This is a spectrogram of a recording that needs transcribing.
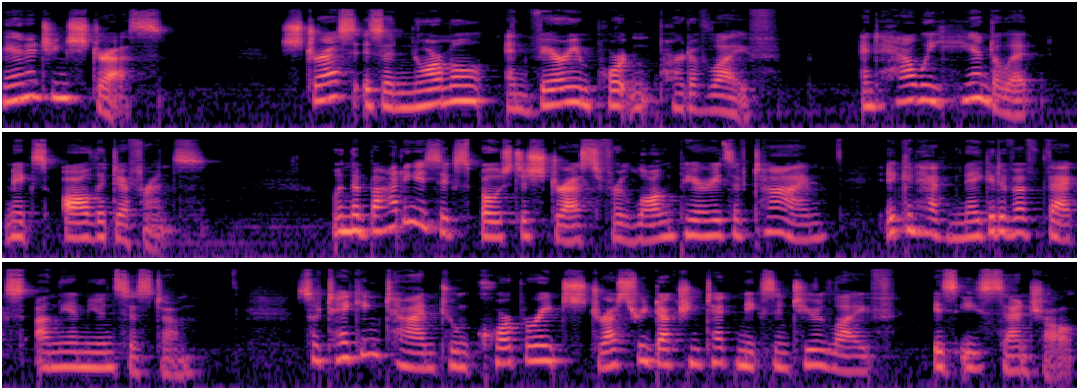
Managing stress. Stress is a normal and very important part of life, and how we handle it makes all the difference. When the body is exposed to stress for long periods of time, it can have negative effects on the immune system. So, taking time to incorporate stress reduction techniques into your life is essential.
